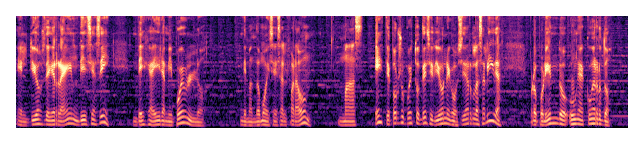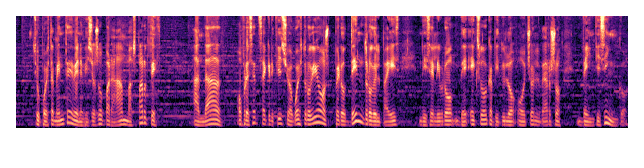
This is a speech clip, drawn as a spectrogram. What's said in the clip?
el Dios de Israel, dice así, deja ir a mi pueblo. Demandó Moisés al faraón, mas este, por supuesto, decidió negociar la salida, proponiendo un acuerdo supuestamente beneficioso para ambas partes. Andad, ofreced sacrificio a vuestro Dios, pero dentro del país, dice el libro de Éxodo capítulo 8, el verso 25.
